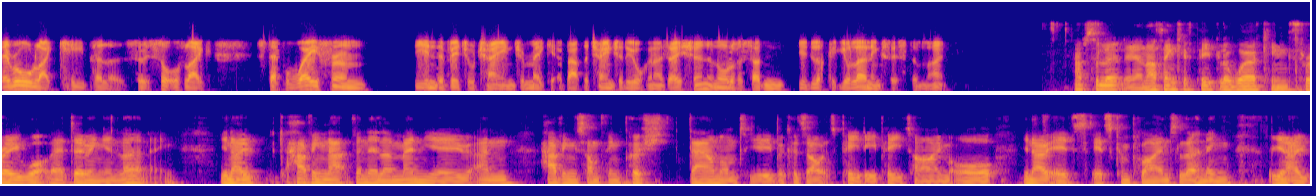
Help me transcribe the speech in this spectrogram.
They're all like key pillars. So it's sort of like step away from the individual change and make it about the change of the organization, and all of a sudden you look at your learning system, right? Absolutely, and I think if people are working through what they're doing in learning you know, having that vanilla menu and having something pushed down onto you because oh it's PDP time or you know it's it's compliance learning you know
